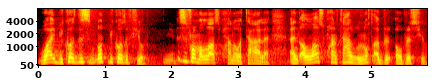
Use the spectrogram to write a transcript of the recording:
Why? Because this is not because of you. This is from Allah subhanahu wa ta'ala. And Allah subhanahu wa ta'ala will not oppress you.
